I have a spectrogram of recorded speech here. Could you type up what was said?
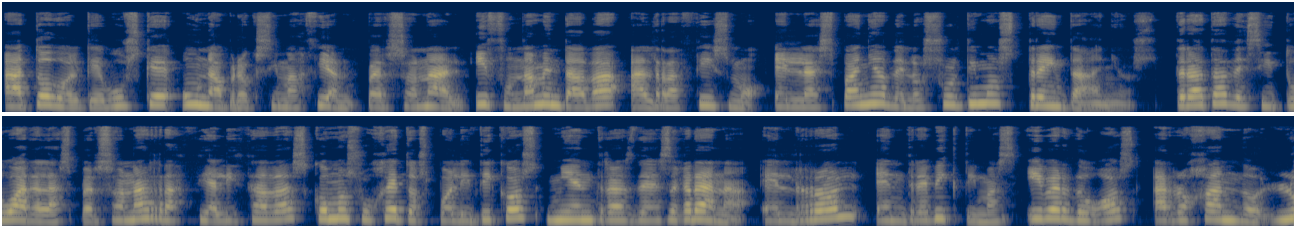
a todo el que busque una aproximación personal y fundamentada al racismo en la España de los últimos 30 años. Trata de situar a las personas racializadas como sujetos políticos mientras desgrana el rol entre víctimas y verdugos arrojando luz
